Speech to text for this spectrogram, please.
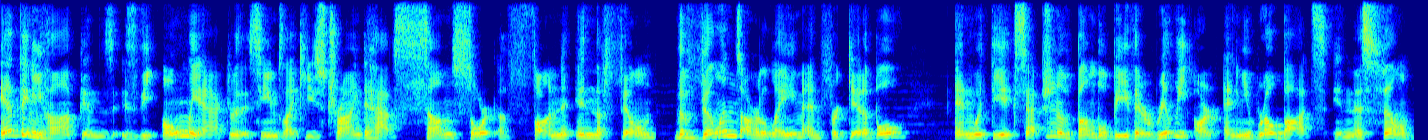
Anthony Hopkins is the only actor that seems like he's trying to have some sort of fun in the film. The villains are lame and forgettable, and with the exception of Bumblebee, there really aren't any robots in this film.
